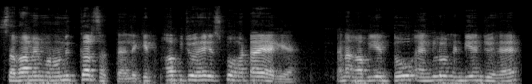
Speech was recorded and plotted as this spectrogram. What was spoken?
सभा में मनोनीत कर सकता है लेकिन अब जो है इसको हटाया गया है। ना? अब ये दो एंग्लो इंडियन जो है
